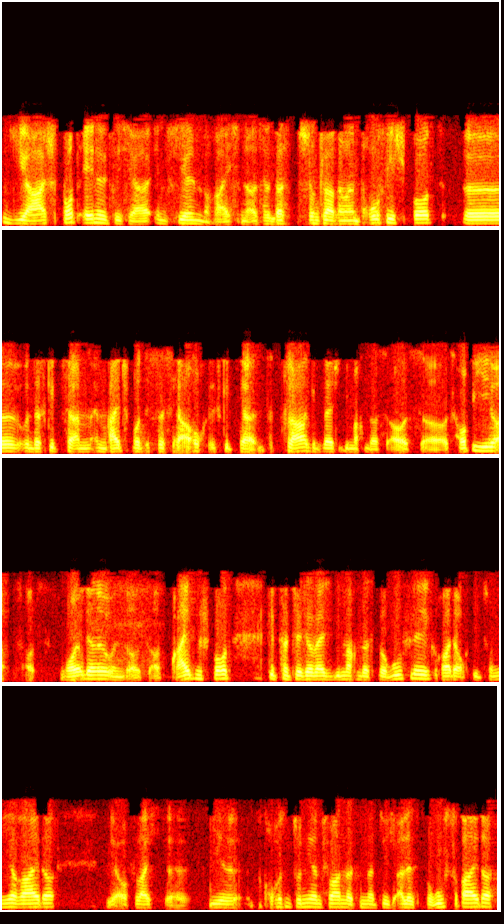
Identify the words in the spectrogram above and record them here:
Ja, Sport ähnelt sich ja in vielen Bereichen. Also das ist schon klar, wenn man Profisport äh, und das gibt's ja im, im Reitsport ist das ja auch. Es gibt ja klar, gibt welche, die machen das aus, aus Hobby, aus, aus Freude und aus, aus Breitensport. Gibt natürlich auch welche, die machen das beruflich, gerade auch die Turnierreiter, die auch vielleicht äh, viel zu großen Turnieren fahren. Das sind natürlich alles Berufsreiter.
